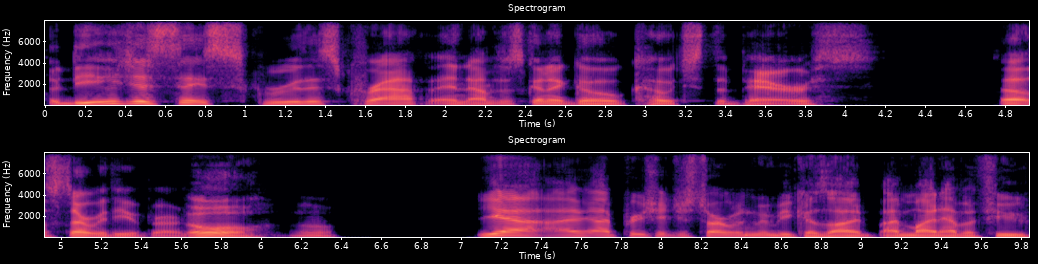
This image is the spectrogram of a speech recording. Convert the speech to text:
do you just say screw this crap and I'm just gonna go coach the Bears? I'll start with you, Bern. Oh, oh. Yeah, I, I appreciate you starting with me because I, I might have a few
